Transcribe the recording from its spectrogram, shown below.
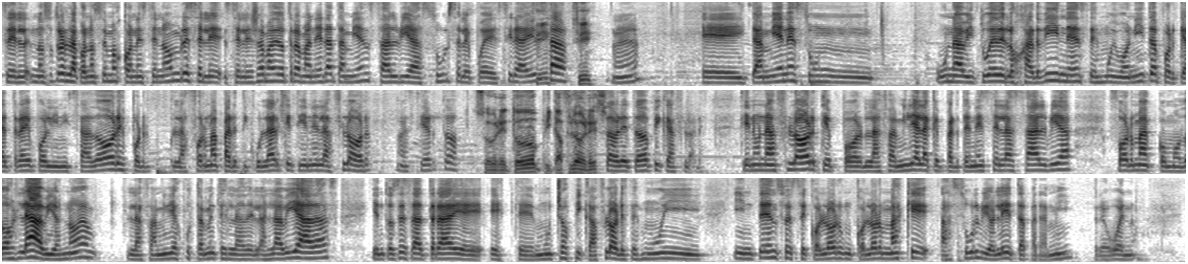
se nosotros la conocemos con ese nombre, se le, se le llama de otra manera también salvia azul, se le puede decir a Sí, esa. sí. ¿Eh? Eh, y también es un, un habitué de los jardines, es muy bonita porque atrae polinizadores por la forma particular que tiene la flor, ¿no es cierto? Sobre todo picaflores. Sobre todo picaflores. Tiene una flor que por la familia a la que pertenece la salvia forma como dos labios, ¿no? La familia justamente es la de las labiadas y entonces atrae este, muchos picaflores. Es muy intenso ese color, un color más que azul violeta para mí, pero bueno.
